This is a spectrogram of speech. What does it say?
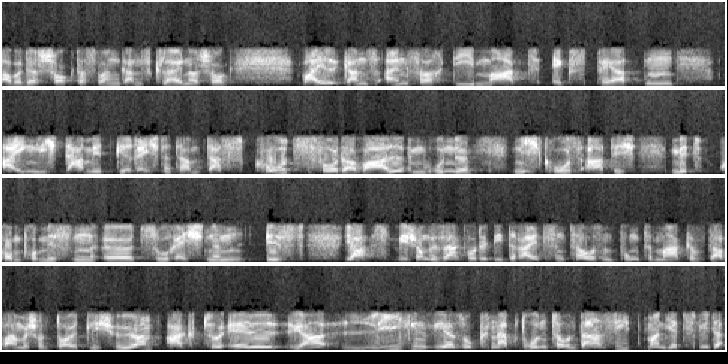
aber der Schock, das war ein ganz kleiner Schock, weil ganz einfach die Marktexperten eigentlich damit gerechnet haben, dass kurz vor der Wahl im Grunde nicht großartig mit Kompromissen äh, zu rechnen ist. Ja, wie schon gesagt wurde, die 13.000 Punkte Marke, da waren wir schon deutlich höher. Aktuell ja, liegen wir so knapp drunter und da sieht man jetzt wieder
